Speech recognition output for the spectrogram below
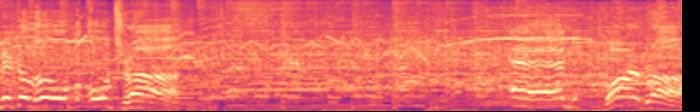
Michelob Ultra, and Barbara.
